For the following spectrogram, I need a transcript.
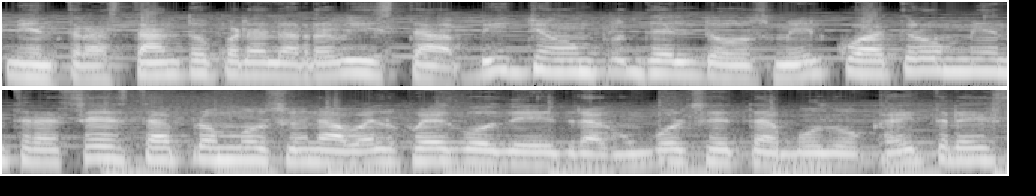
Mientras tanto, para la revista B-Jump del 2004, mientras esta promocionaba el juego de Dragon Ball Z Budokai 3,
